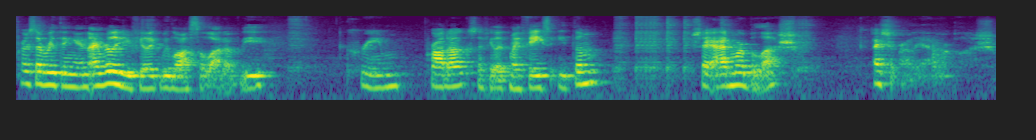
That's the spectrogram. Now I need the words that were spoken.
press everything in. I really do feel like we lost a lot of the cream products. I feel like my face ate them. Should I add more blush? I should probably add more blush.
